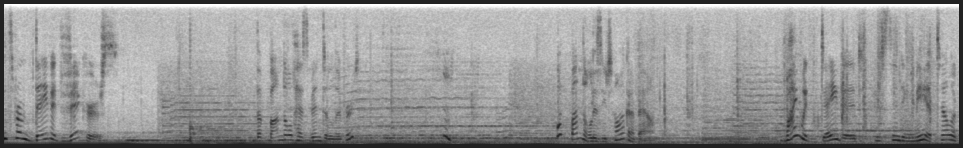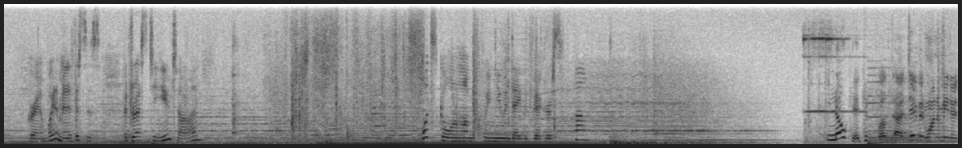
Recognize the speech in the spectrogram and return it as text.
It's from David Vickers. The bundle has been delivered? Hmm. What bundle is he talking about? Why would David be sending me a telegram? Wait a minute, this is addressed to you, Todd. What's going on between you and David Vickers, huh? No kid could. Well, uh, David wanted me to,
